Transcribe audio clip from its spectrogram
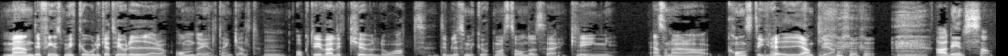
men det finns mycket olika teorier om det helt enkelt. Mm. Och det är väldigt kul då att det blir så mycket uppmärksamhet kring en sån här uh, konstig grej egentligen. Ja, det är intressant.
